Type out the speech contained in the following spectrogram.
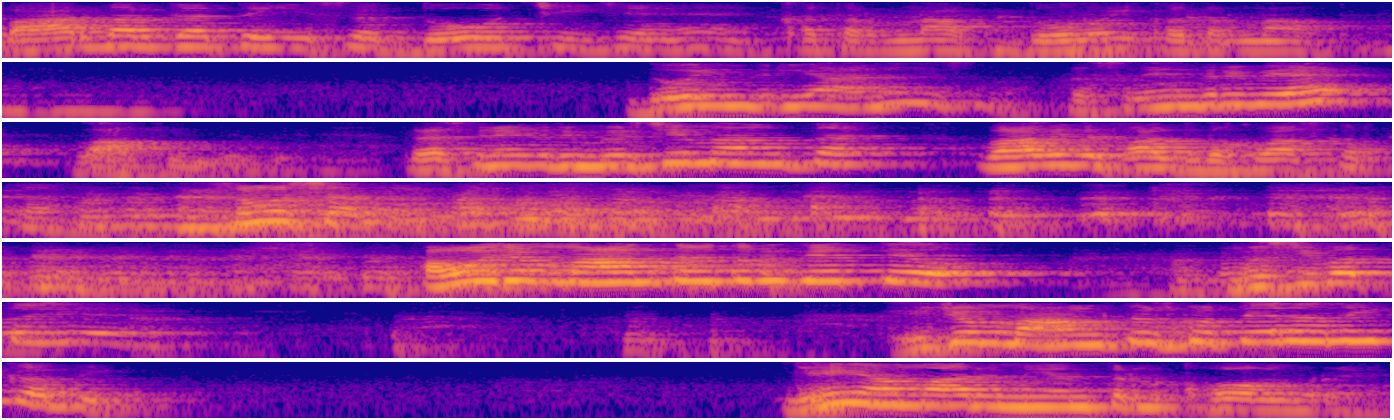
बार बार कहते हैं, इसमें दो चीज़ें हैं, खतरनाक, दोनों ही खतरनाक दो इंद्रिया है ना इसमें, रसनेन्द्र भी है वाक इंद्र भी रसनेन्द्र मिर्ची माँगता है वाक इंद्र फालतू बकवास करता है। समस्या अब जो मांगते हो, तुम देते हो। मुसीबत तो ये ये जो मांगते उसको देना नहीं कभी। यही हमारे नियंत्रण खोम रहे हैं।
